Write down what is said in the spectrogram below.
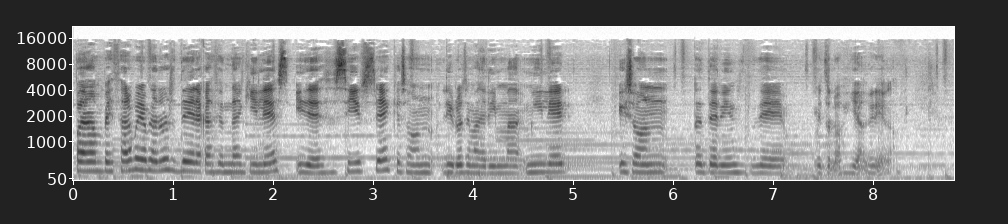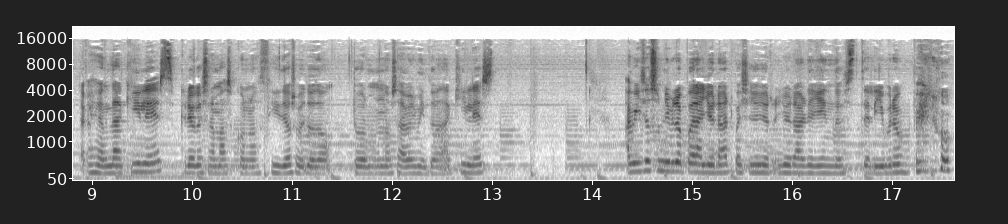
Para empezar voy a hablaros de La canción de Aquiles y de Circe, que son libros de Madeline Miller y son retellings de mitología griega. La canción de Aquiles creo que es el más conocido, sobre todo todo el mundo sabe el mito de Aquiles. Aviso es un libro para llorar, vais a llorar leyendo este libro, pero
